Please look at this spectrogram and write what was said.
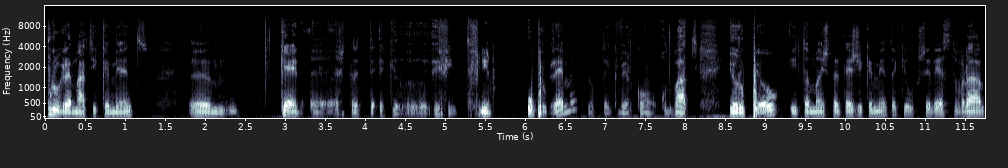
programaticamente um, quer uh, a enfim, definir o programa, no que tem a ver com o debate europeu e também estrategicamente aquilo que o CDS deverá,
